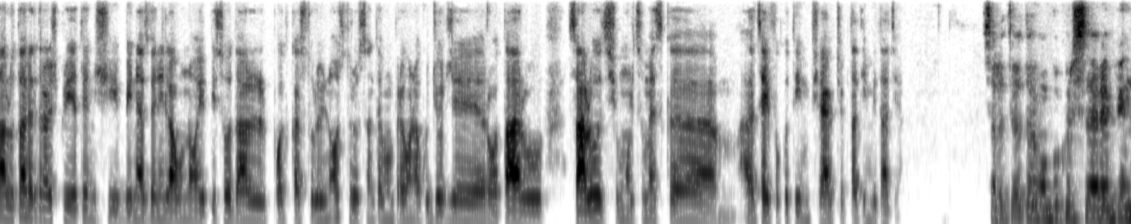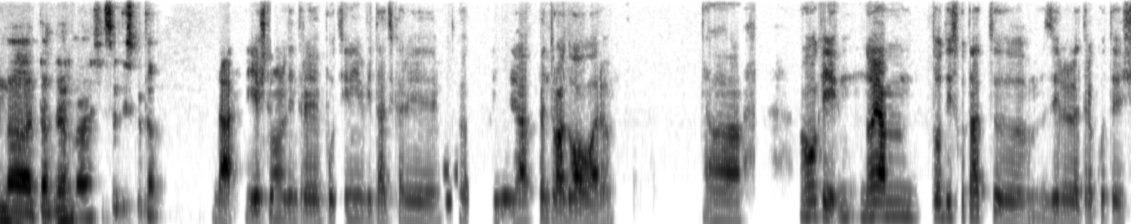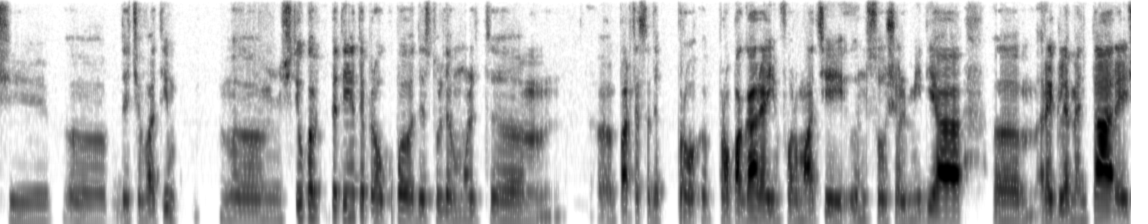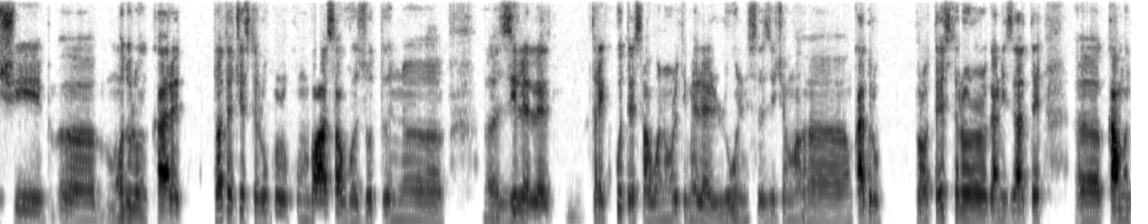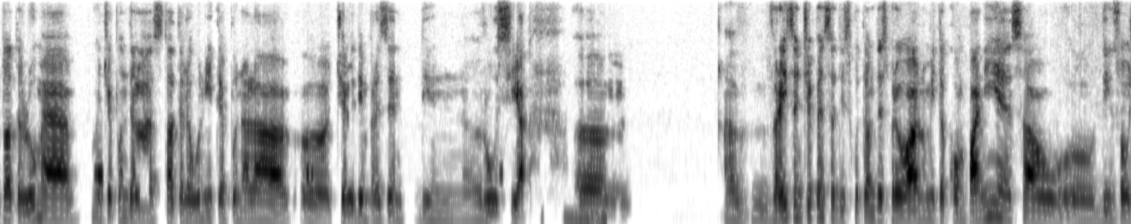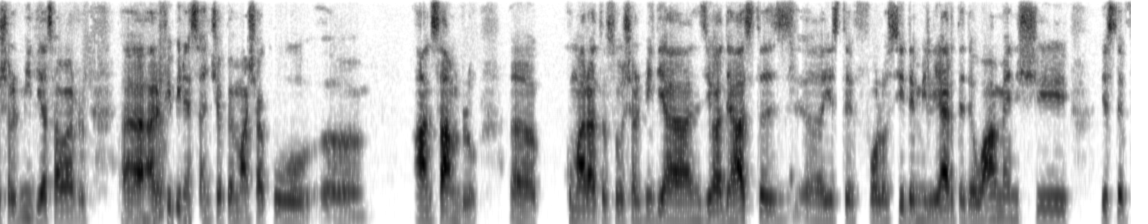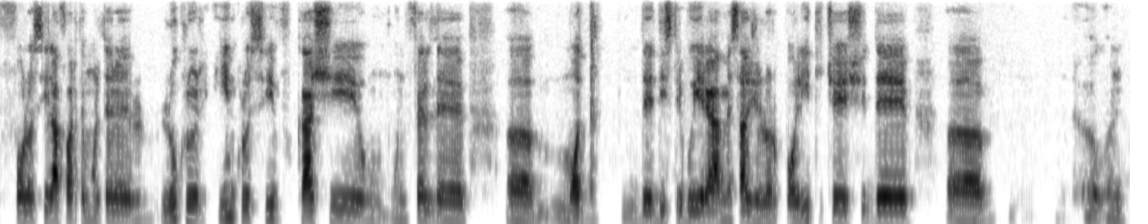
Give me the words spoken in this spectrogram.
Salutare, dragi prieteni, și bine ați venit la un nou episod al podcastului nostru. Suntem împreună cu George Rotaru. Salut și mulțumesc că ți-ai făcut timp și ai acceptat invitația. Salut, Teodor, mă bucur să revin la taverna și să discutăm. Da, ești unul dintre puținii invitați care e pentru a doua oară. Ok, noi am tot discutat uh, zilele trecute și uh, de ceva timp. Uh, știu că pe tine te preocupă destul de mult partea asta de pro, propagarea informației în social media, reglementare și modul în care toate aceste lucruri cumva s-au văzut în zilele trecute sau în ultimele luni, să zicem, în cadrul protestelor organizate uh, cam în toată lumea, începând de la Statele Unite până la uh, cele din prezent din Rusia. Um, uh, vrei să începem să discutăm despre o anumită companie sau din social media sau ar, ar fi bine să începem așa cu ansamblu? Cum arată social media în ziua de astăzi, uh, este folosit de miliarde de oameni și este folosit la foarte multe lucruri, inclusiv ca și un fel de uh, mod de distribuire a mesajelor politice și de uh,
